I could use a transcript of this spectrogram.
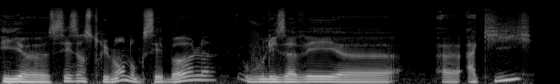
Et euh, ces instruments, donc ces bols, vous les avez euh, euh, acquis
